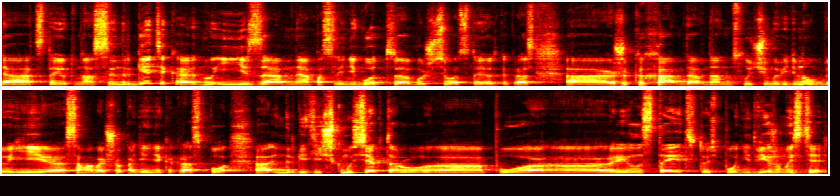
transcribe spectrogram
Да, отстает у нас энергетика, ну и за последний год больше всего отстает как раз ЖКХ, да, в данном случае мы видим. Ну и самое большое падение как раз по а, энергетическому сектору, а, по а, real estate, то есть по недвижимости,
